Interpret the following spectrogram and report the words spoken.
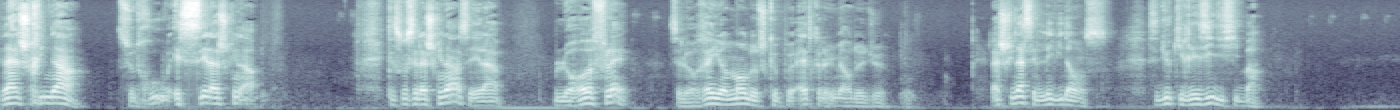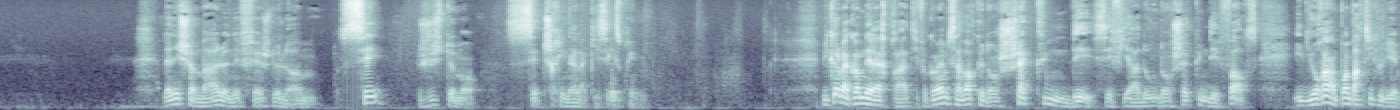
La Shrina se trouve, et c'est la Shrina. Qu'est-ce que c'est la Shrina? C'est le reflet, c'est le rayonnement de ce que peut être la lumière de Dieu. La Shrina, c'est l'évidence. C'est Dieu qui réside ici-bas. La Neshama, le Nefesh de l'homme, c'est justement cette Shrina-là qui s'exprime. Mikol comme des Prat, il faut quand même savoir que dans chacune des séphiras, donc dans chacune des forces, il y aura un point particulier.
